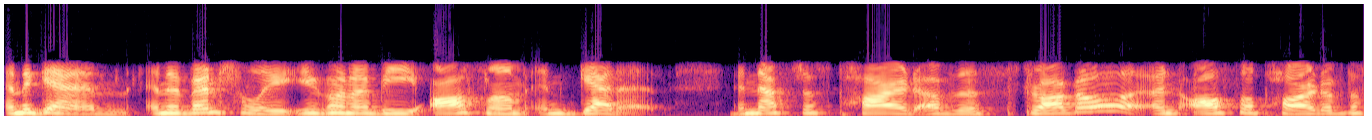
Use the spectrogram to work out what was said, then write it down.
and again, and eventually you're gonna be awesome and get it and that's just part of the struggle and also part of the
